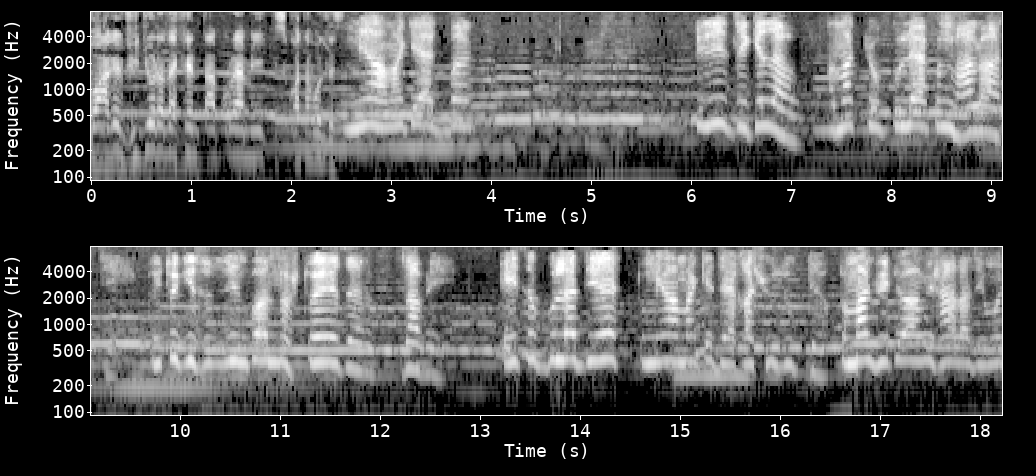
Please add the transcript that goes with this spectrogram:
তো আগে ভিডিওটা দেখেন তারপরে আমি কিছু কথা বলতেছি। তুমি আমাকে একবার প্লিজ দেখে দাও আমার চোখগুলো এখন ভালো আছে। তুই তো কিছুদিন পর নষ্ট হয়ে যাবে এই চোখগুলা দিয়ে তুমি আমাকে দেখার সুযোগ দাও। তোমার ভিডিও আমি সারা জীবন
